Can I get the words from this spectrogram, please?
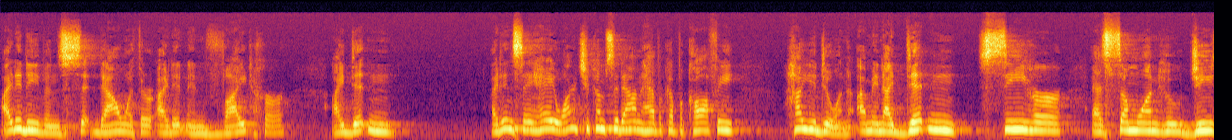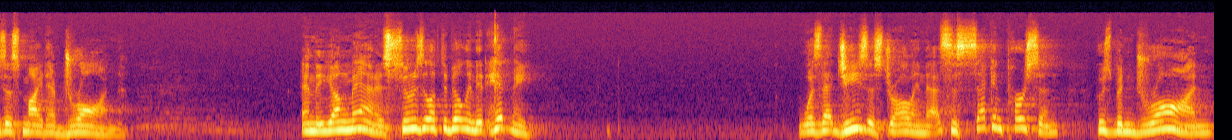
I didn't even sit down with her, I didn't invite her, I didn't. I didn't say, "Hey, why don't you come sit down and have a cup of coffee? How you doing?" I mean, I didn't see her as someone who Jesus might have drawn. And the young man, as soon as he left the building, it hit me was that Jesus drawing that. It's the second person who's been drawn.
